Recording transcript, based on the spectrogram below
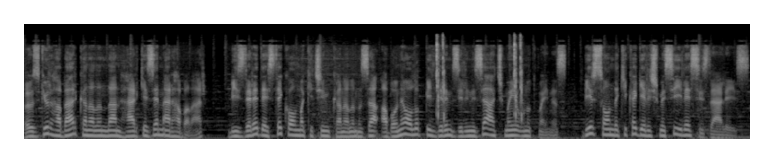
Özgür Haber kanalından herkese merhabalar. Bizlere destek olmak için kanalımıza abone olup bildirim zilinizi açmayı unutmayınız. Bir son dakika gelişmesi ile sizlerleyiz.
